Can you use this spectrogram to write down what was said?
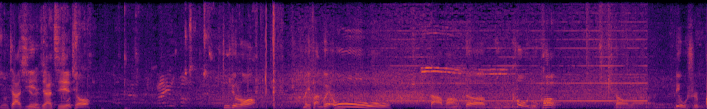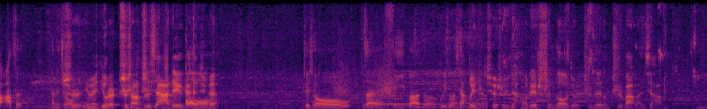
有夹击，夹击出球，朱俊龙没犯规哦，大王的补扣入扣。到了六十八分，看这球是因为有点直上直下这个感觉。这球在 FIBA 的规则下，位置确实于家豪这身高就是直接能制霸篮下了。嗯，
